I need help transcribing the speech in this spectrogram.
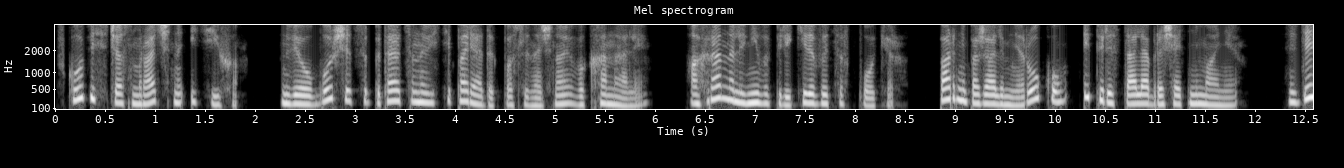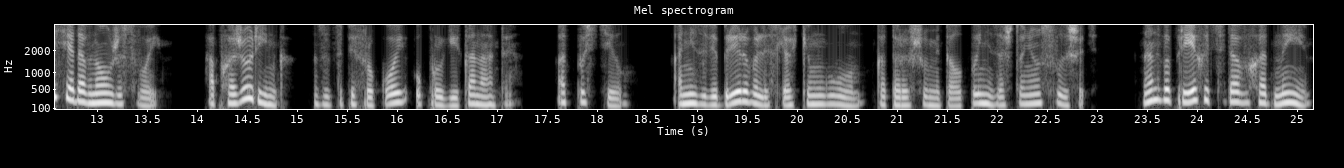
В клубе сейчас мрачно и тихо. Две уборщицы пытаются навести порядок после ночной вакханалии. Охрана лениво перекидывается в покер. Парни пожали мне руку и перестали обращать внимание. Здесь я давно уже свой. Обхожу ринг, зацепив рукой упругие канаты. Отпустил. Они завибрировали с легким гулом, который в шуме толпы ни за что не услышать. Надо бы приехать сюда в выходные,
